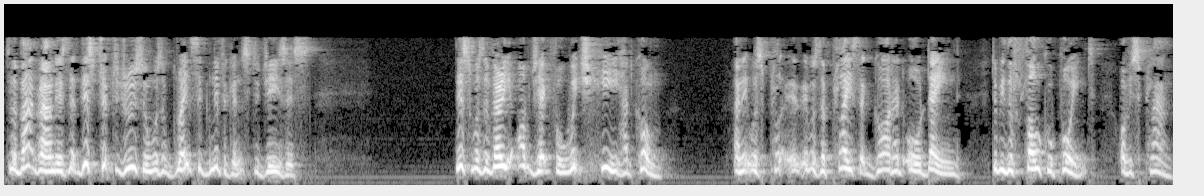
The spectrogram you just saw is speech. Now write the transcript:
So the background is that this trip to Jerusalem was of great significance to Jesus. This was the very object for which he had come. And it was, it was the place that God had ordained to be the focal point of his plan.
